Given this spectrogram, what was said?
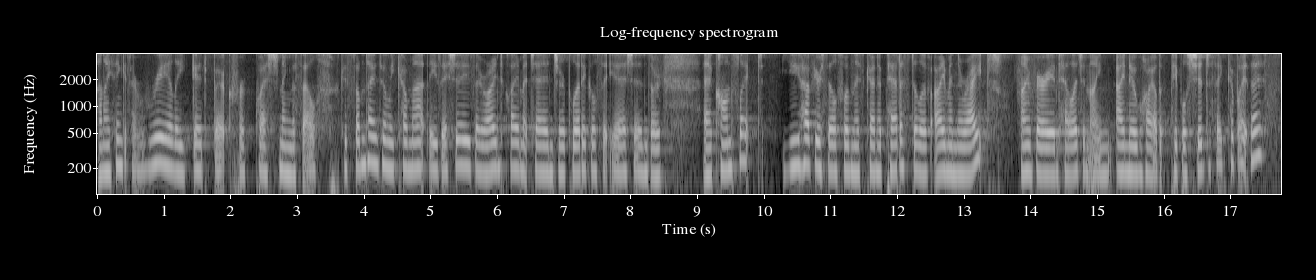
And I think it's a really good book for questioning the self. Because sometimes when we come at these issues around climate change or political situations or uh, conflict, you have yourself on this kind of pedestal of I'm in the right, I'm very intelligent, I, I know how other people should think about this.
